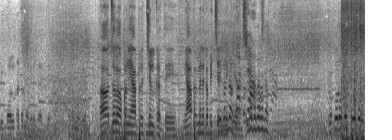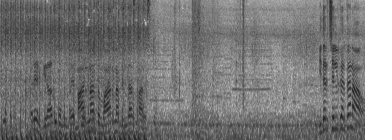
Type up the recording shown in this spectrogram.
रिकॉल खत्म हो गया खत्म हो गया। हाँ चलो अपन यहाँ पे चिल करते हैं। यहाँ पे मैंने कभी चिल नहीं किया। बंदा बंदा बंदा। रुको रुको स्लो करो स्लो करो। अरे गिरा दूँगा भाई। मारना तो मारना बिंदास मार इसको। इधर चिल करते हैं ना आओ।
